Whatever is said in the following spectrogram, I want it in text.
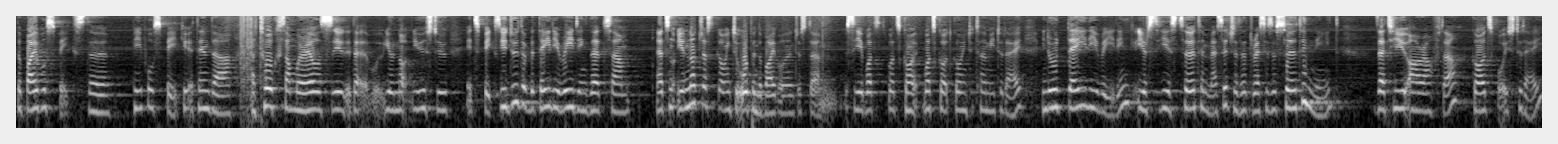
The Bible speaks, the people speak. You attend a, a talk somewhere else you, that you're not used to, it speaks. You do the daily reading that. Um, not, you're not just going to open the Bible and just um, see what's, what's, go, what's God going to tell me today. In your daily reading, you see a certain message that addresses a certain need that you are after, God's voice today.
